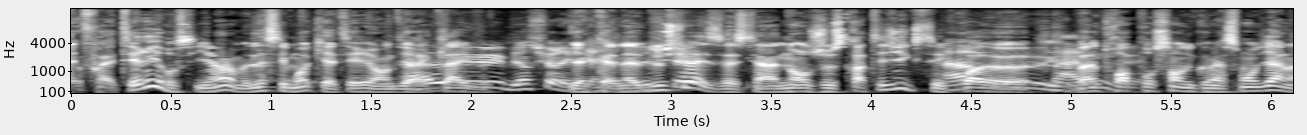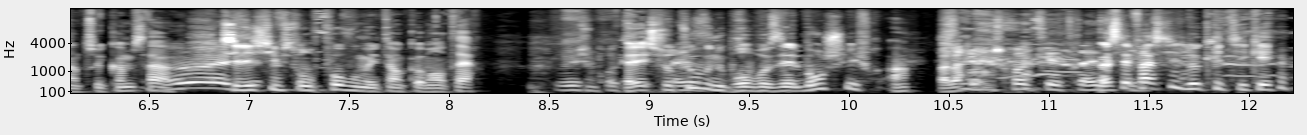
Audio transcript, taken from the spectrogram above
il faut atterrir aussi. Hein. Là, c'est moi qui atterris en direct Ah live. oui, bien sûr. Il y a le canal de Suez, c'est un enjeu stratégique. C'est Ah quoi oui, euh, oui, bah oui. 23% du commerce mondial, un truc comme ça. Ouais, ouais, si les chiffres sont faux, vous mettez en commentaire. Et surtout, 13. vous nous proposez le bon chiffre. hein. Voilà. Je crois que c'est 13. Là, c'est facile de critiquer.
